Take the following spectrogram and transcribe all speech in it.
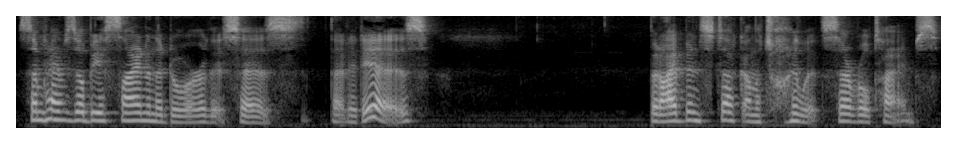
Sometimes there'll be a sign on the door that says that it is, but I've been stuck on the toilet several times.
